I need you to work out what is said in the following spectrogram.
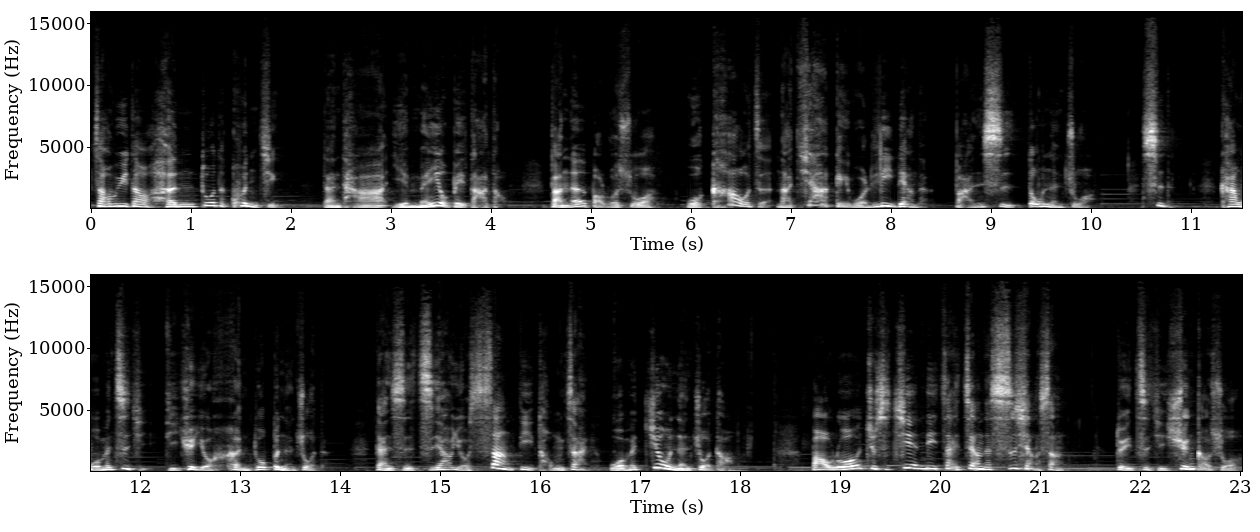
遭遇到很多的困境，但他也没有被打倒。反而保罗说：“我靠着那加给我力量的，凡事都能做。”是的。看我们自己的确有很多不能做的，但是只要有上帝同在，我们就能做到。保罗就是建立在这样的思想上，对自己宣告说：“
